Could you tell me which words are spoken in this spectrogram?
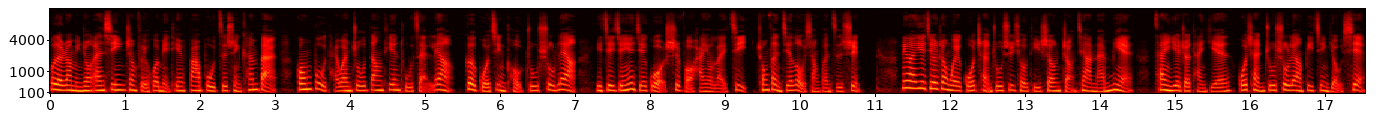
为了让民众安心，政府也会每天发布资讯刊板，公布台湾猪当天屠宰量、各国进口猪数量以及检验结果是否含有来剂，充分揭露相关资讯。另外，业界认为国产猪需求提升，涨价难免。餐饮业者坦言，国产猪数量毕竟有限，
